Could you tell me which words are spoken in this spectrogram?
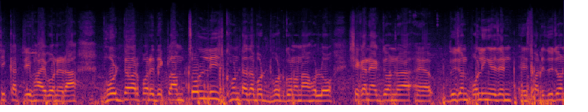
শিক্ষার্থী ভাই বোনেরা। ভোট দেওয়ার পরে দেখলাম চল্লিশ ঘণ্টা যাবত ভোট গণনা হলো। সেখানে একজন দুজন পোলিং এজেন্ট সরি দুজন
